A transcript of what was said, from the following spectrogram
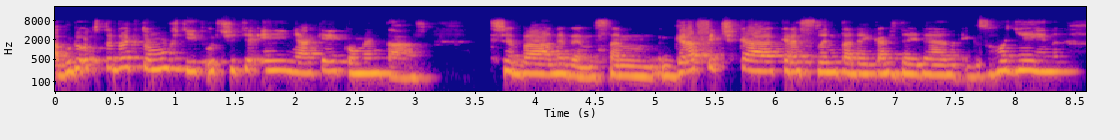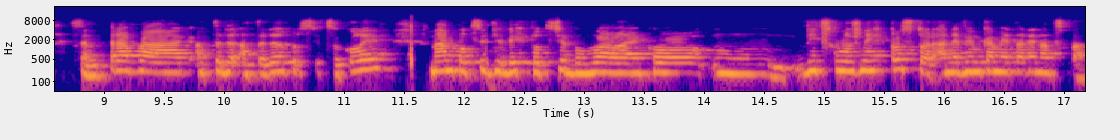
A budu od tebe k tomu chtít určitě i nějaký komentář. Třeba, nevím, jsem grafička, kreslím tady každý den x hodin, jsem pravák a tedy a tedy, prostě cokoliv. Mám pocit, že bych potřebovala jako mm, víc uložených prostor a nevím, kam je tady nadspat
